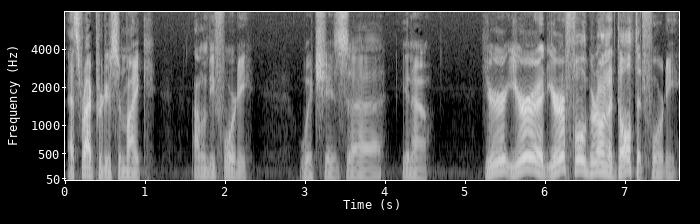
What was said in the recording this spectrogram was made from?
That's right, producer Mike. I'm gonna be 40, which is uh, you know, you're you're a, you're a full grown adult at 40.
